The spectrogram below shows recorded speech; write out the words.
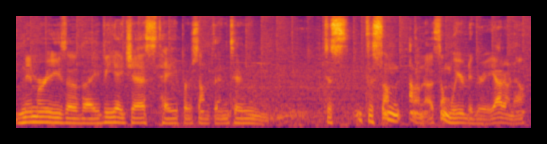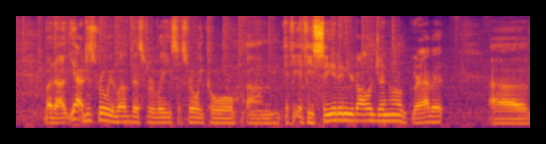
memories of a VHS tape or something to just to some I don't know some weird degree. I don't know. But uh, yeah, I just really love this release. It's really cool. Um, if, if you see it in your Dollar General, grab it. Uh,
